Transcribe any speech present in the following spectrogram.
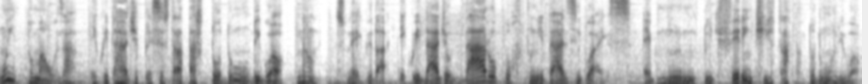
Muito mal usado. Equidade, preciso tratar todo mundo igual. Não, isso não é equidade. Equidade é o dar oportunidades iguais. É muito diferente de tratar todo mundo igual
